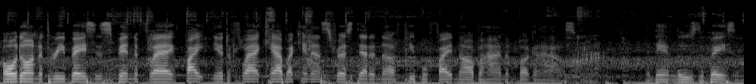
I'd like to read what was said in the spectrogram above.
Hold on to three bases, spin the flag, fight near the flag cap. I cannot stress that enough. People fighting all behind the fucking house, man. And then lose the base and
